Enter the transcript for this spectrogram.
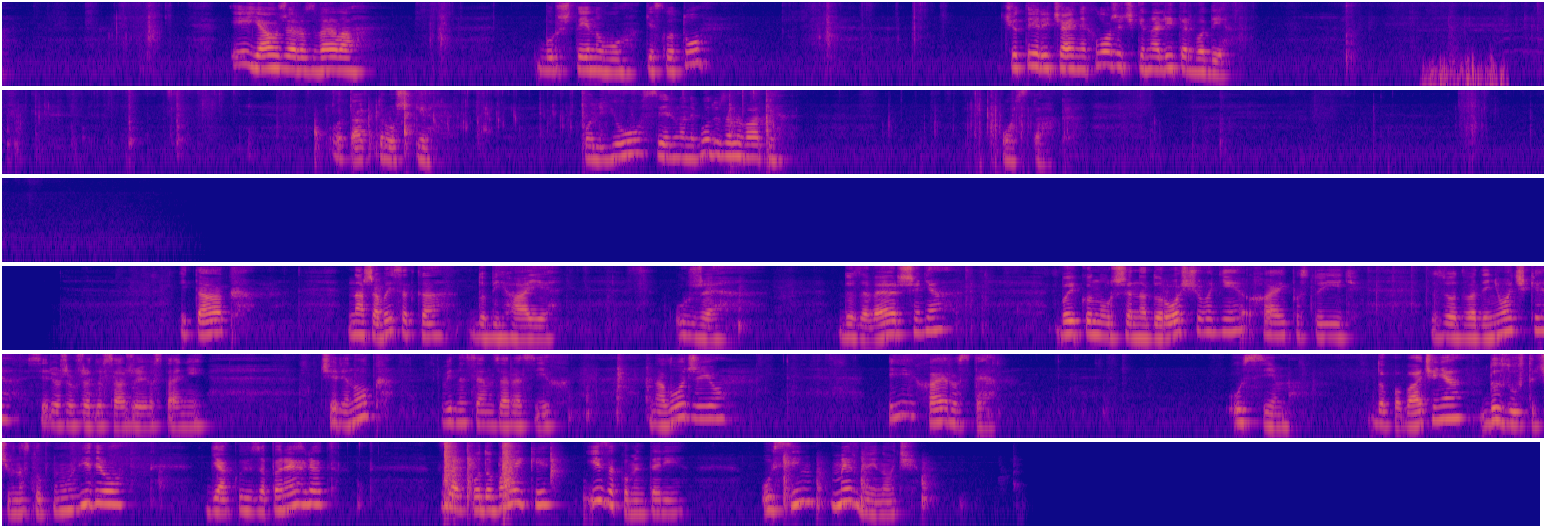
І я вже розвела бурштинову кислоту. 4 чайних ложечки на літр води. Отак трошки полью, сильно не буду заливати. Ось так. І так, наша висадка добігає уже до завершення. Байконур ще на дорощуванні, хай постоїть зо два деньочки. Сережа вже досаджує останній черенок. Віднесемо зараз їх на лоджію і хай росте. Усім до побачення, до зустрічі в наступному відео. Дякую за перегляд, за вподобайки і за коментарі. Усім мирної ночі!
